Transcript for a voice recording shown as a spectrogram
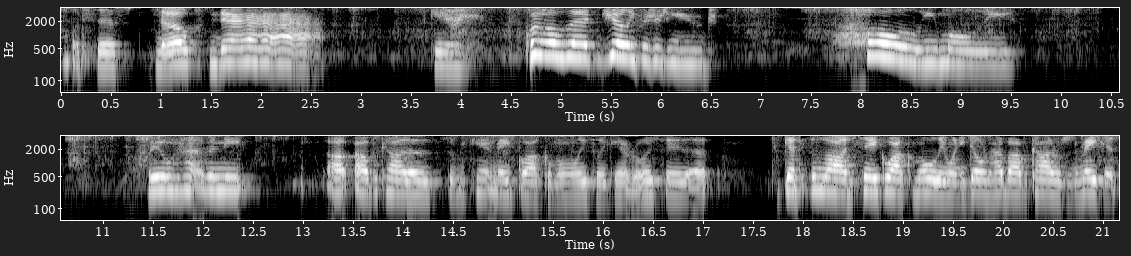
What's this? No, nah. Scary. Wow, that jellyfish is huge. Holy moly. We don't have any avocados, so we can't make guacamole, so I can't really say that. It's against the law to say guacamole when you don't have avocados to make it.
